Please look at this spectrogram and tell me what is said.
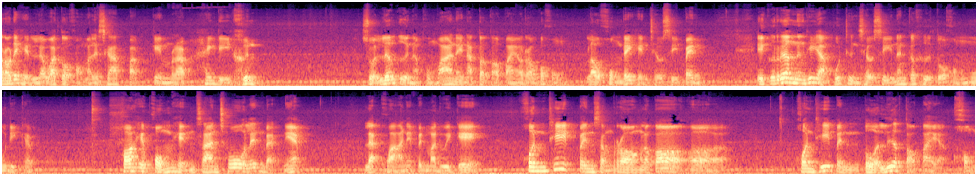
เราได้เห็นแล้วว่าตัวของมาเลเซียปรับเกมรับให้ดีขึ้น ส่วนเรื่องอื่นอะผมว่าในนัดต่อๆไปเราก็คงเราคงได้เห็นเชลซีเป็น อีกเรื่องหนึ่งที่อยากพูดถึงเชลซีนั่นก็คือตัวของมูดิกครับพอเห็นผมเห็นซานโชเล่นแบบเนี้ยและขวาเนี่ยเป็นมาดูเก้คนที่เป็นสำรองแล้วก็เอ่อ คนที่เป็นตัวเลือกต่อไปอะของ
